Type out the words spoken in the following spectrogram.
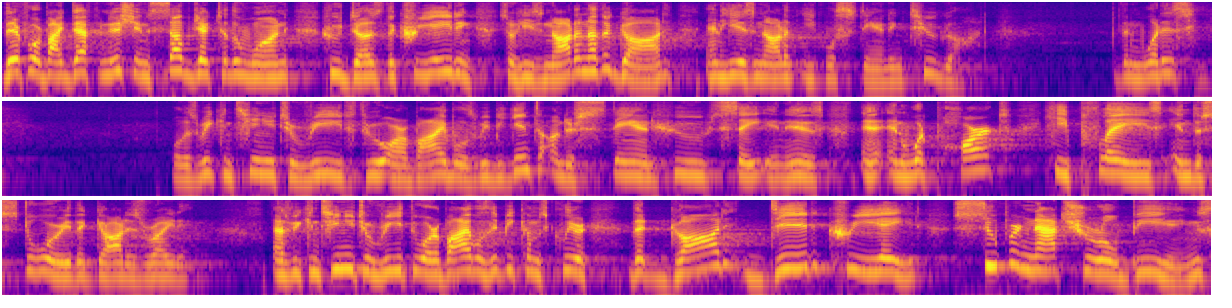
therefore, by definition, subject to the one who does the creating. So he's not another God, and he is not of equal standing to God. But then what is he? Well, as we continue to read through our Bibles, we begin to understand who Satan is and, and, what part he plays in the story that God is writing. As we continue to read through our Bibles, it becomes clear that God did create supernatural beings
